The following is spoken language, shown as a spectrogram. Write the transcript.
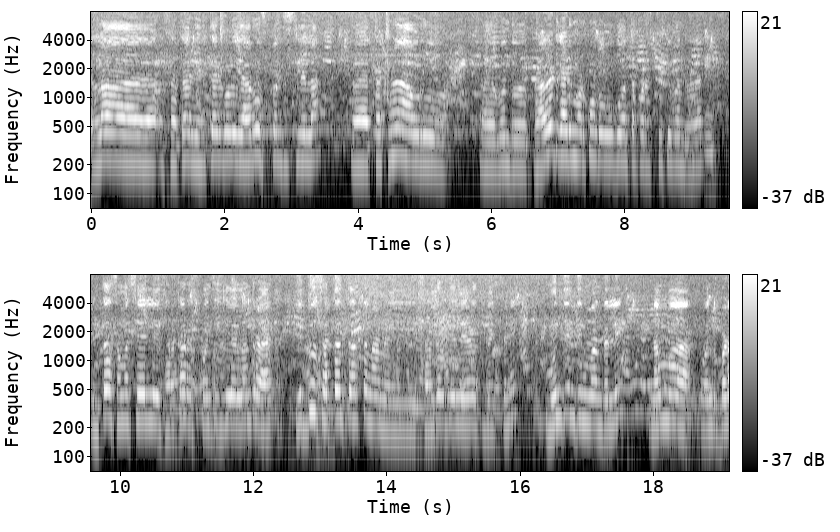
ಎಲ್ಲ ಸರ್ಕಾರಿ ಅಧಿಕಾರಿಗಳು ಯಾರೂ ಸ್ಪಂದಿಸಲಿಲ್ಲ. ತಕ್ಷಣ ಅವರು ಒಂದು ಪ್ರೈವೇಟ್ ಗಾಡಿ ಮಾಡ್ಕೊಂಡು ಹೋಗುವಂಥ ಪರಿಸ್ಥಿತಿ ಬಂದರೆ, ಇಂಥ ಸಮಸ್ಯೆಯಲ್ಲಿ ಸರ್ಕಾರ ಸ್ಪಂದಿಸಲಿಲ್ಲ ಅಂದ್ರೆ ಇದ್ದು ಸತ್ತಂತ ಅಂತ ನಾನು ಈ ಸಂದರ್ಭದಲ್ಲಿ ಹೇಳಕ್ಕೆ ಬಯಸ್ತೀನಿ. ಮುಂದಿನ ದಿನಮಾನದಲ್ಲಿ ನಮ್ಮ ಒಂದು ಬಡ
